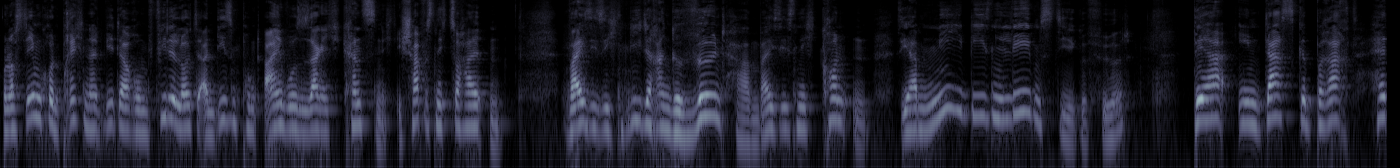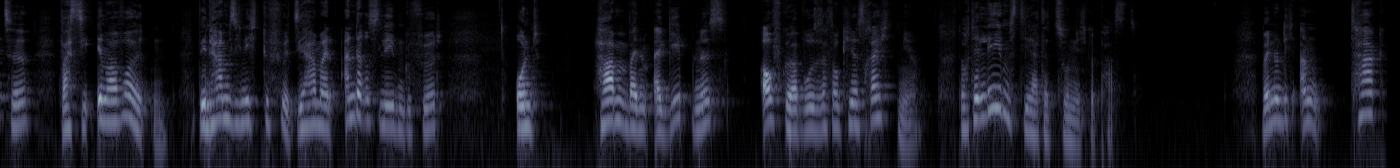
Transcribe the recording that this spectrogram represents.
Und aus dem Grund brechen halt wiederum viele Leute an diesem Punkt ein, wo sie sagen, ich kann es nicht, ich schaffe es nicht zu halten. Weil sie sich nie daran gewöhnt haben, weil sie es nicht konnten. Sie haben nie diesen Lebensstil geführt, der ihnen das gebracht hätte, was sie immer wollten. Den haben sie nicht geführt. Sie haben ein anderes Leben geführt und haben bei dem Ergebnis aufgehört, wo sie sagt, okay, das reicht mir. Doch der Lebensstil hat dazu nicht gepasst. Wenn du dich am Tag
